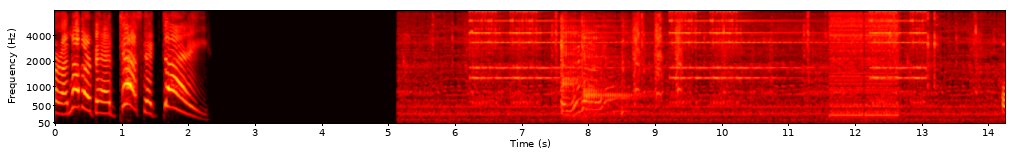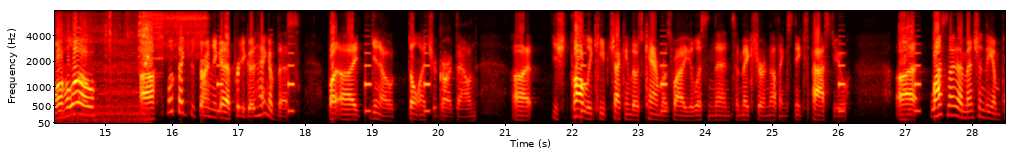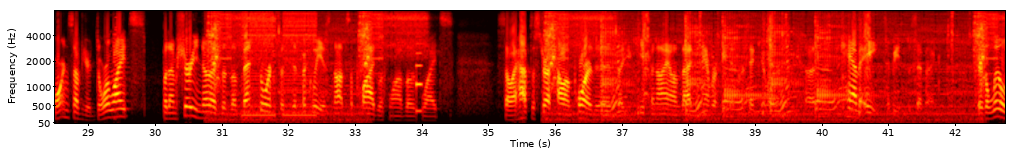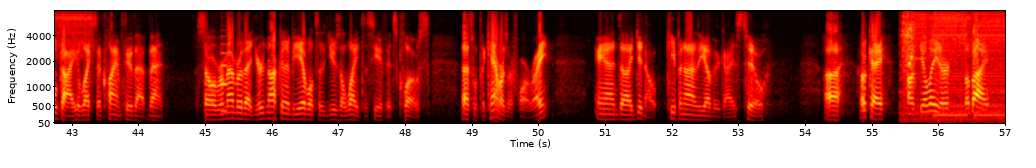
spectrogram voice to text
For another fantastic day! Hello, hello! Uh, looks like you're starting to get a pretty good hang of this. But, uh, you know, don't let your guard down. Uh, you should probably keep checking those cameras while you listen in to make sure nothing sneaks past you. Uh, last night I mentioned the importance of your door lights, but I'm sure you notice that the vent door specifically is not supplied with one of those lights. So I have to stress how important it is that you keep an eye on that camera feed in particular. Uh, Cam 8 to be specific. There's a little guy who likes to climb through that vent. So remember that you're not going to be able to use a light to see if it's close. That's what the cameras are for, right? And, uh, you know, keep an eye on the other guys, too. Uh, okay. Talk to you later. Bye-bye.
